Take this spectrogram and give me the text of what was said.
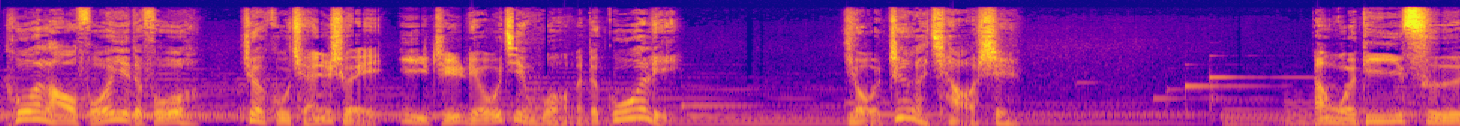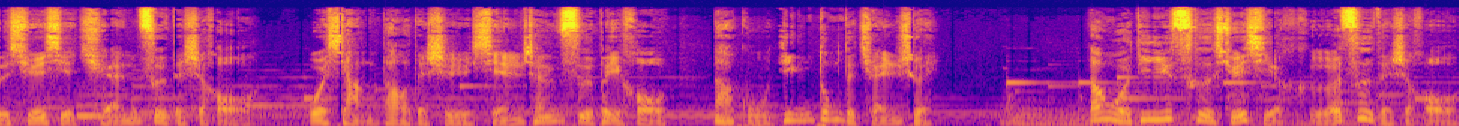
托老佛爷的福。”这股泉水一直流进我们的锅里，有这巧事。当我第一次学写“泉”字的时候，我想到的是闲山寺背后那股叮咚的泉水；当我第一次学写“河”字的时候，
